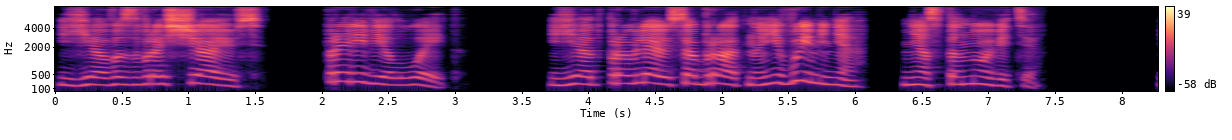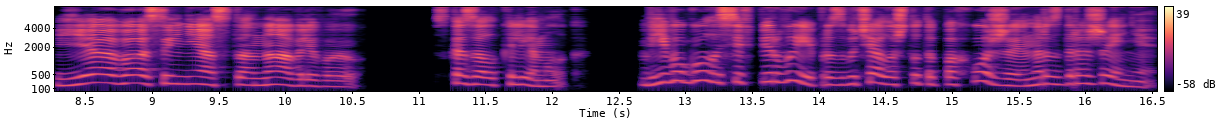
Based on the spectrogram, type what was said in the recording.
«Я возвращаюсь!» – проревел Уэйд. «Я отправляюсь обратно, и вы меня не остановите». «Я вас и не останавливаю», — сказал Клемолок. В его голосе впервые прозвучало что-то похожее на раздражение.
